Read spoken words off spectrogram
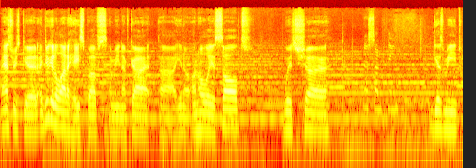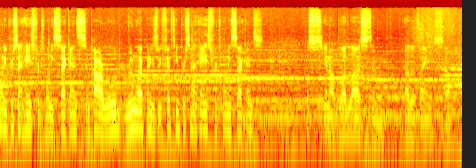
Mastery's good. I do get a lot of haste buffs. I mean, I've got, uh, you know, Unholy Assault, which uh, something. gives me 20% haste for 20 seconds. Empower Rune, rune Weapon gives me 15% haste for 20 seconds. Plus, you know, Bloodlust and other things. So,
